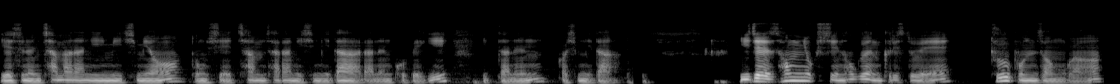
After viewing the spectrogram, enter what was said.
예수는 참 하나님이시며 동시에 참 사람이십니다. 라는 고백이 있다는 것입니다. 이제 성육신 혹은 그리스도의 두 본성과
